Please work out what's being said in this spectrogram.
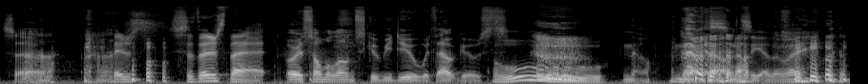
So Uh-huh. there's so there's that. or it's Home Alone Scooby Doo without ghosts. Ooh. No, no, no, no. it's the other way.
